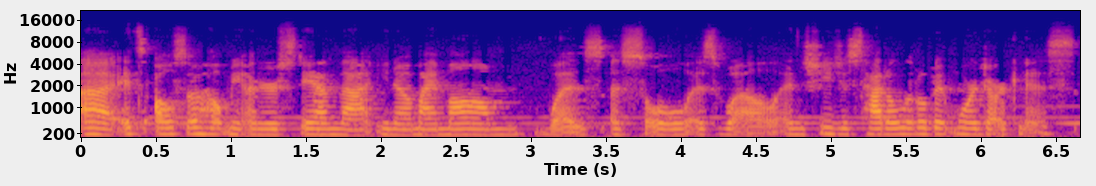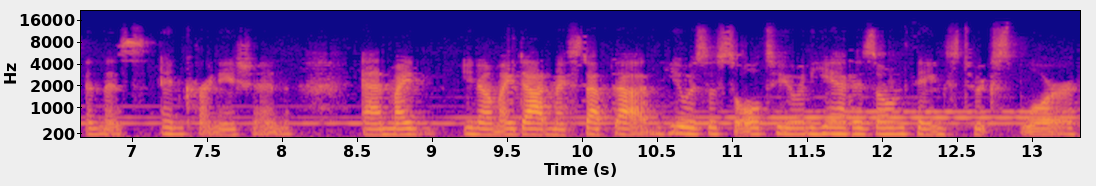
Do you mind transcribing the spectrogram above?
Uh, it's also helped me understand that, you know, my mom was a soul as well, and she just had a little bit more darkness in this incarnation. And my, you know, my dad, my stepdad, he was a soul too, and he had his own things to explore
